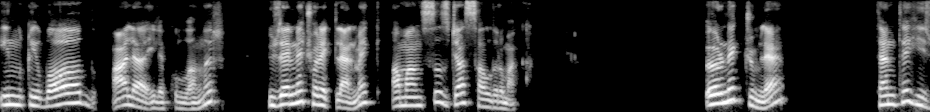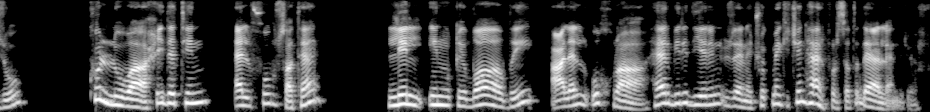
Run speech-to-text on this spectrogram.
inkidad ala ile kullanılır. Üzerine çöreklenmek, amansızca saldırmak. Örnek cümle tentehizu kullu vahidetin el fursate lil inkidadi alel uhra. Her biri diğerinin üzerine çökmek için her fırsatı değerlendiriyor.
